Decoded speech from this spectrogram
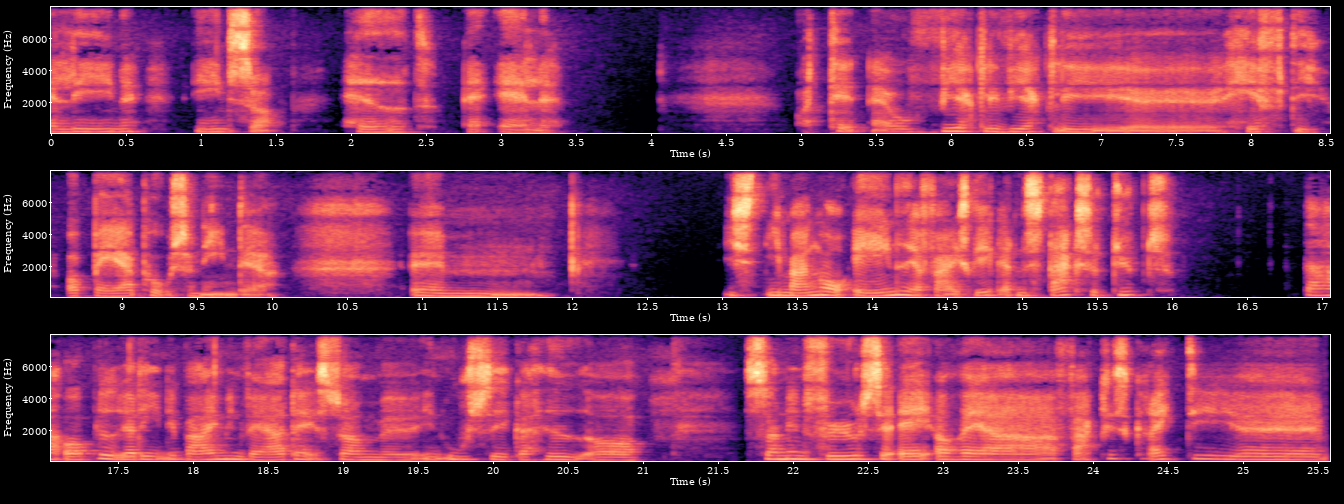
alene, ensom, hadet af alle. Og den er jo virkelig, virkelig øh, hæftig at bære på sådan en der. Øhm, i, I mange år anede jeg faktisk ikke, at den stak så dybt. Der oplevede jeg det egentlig bare i min hverdag som øh, en usikkerhed og sådan en følelse af at være faktisk rigtig øh,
